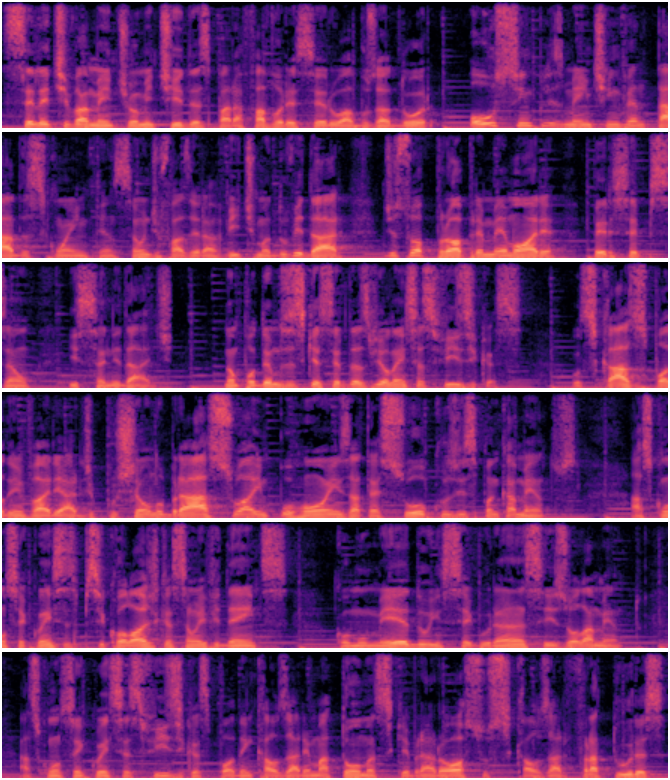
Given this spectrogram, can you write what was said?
seletivamente omitidas para favorecer o abusador ou simplesmente inventadas com a intenção de fazer a vítima duvidar de sua própria memória, percepção e sanidade. Não podemos esquecer das violências físicas. Os casos podem variar de puxão no braço a empurrões até socos e espancamentos. As consequências psicológicas são evidentes, como medo, insegurança e isolamento. As consequências físicas podem causar hematomas, quebrar ossos, causar fraturas,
